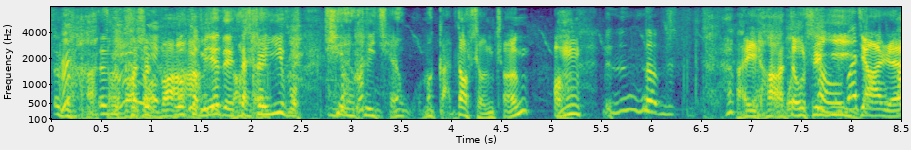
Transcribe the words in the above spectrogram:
走吧，走吧，我怎么也得带身衣服。天黑前我们赶到省城。嗯，那哎呀，都是一家人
